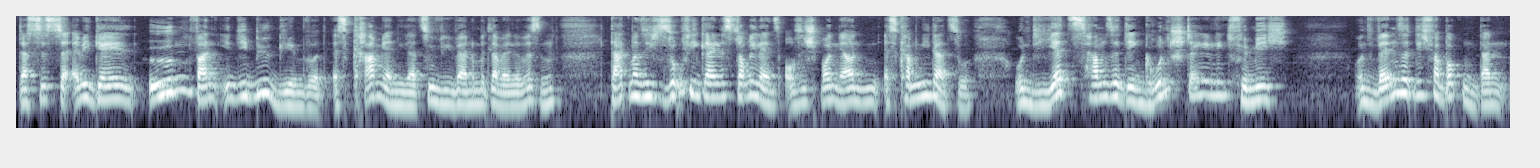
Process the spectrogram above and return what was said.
dass Sister Abigail irgendwann ihr Debüt geben wird. Es kam ja nie dazu, wie wir mittlerweile wissen. Da hat man sich so viel geile Storylines ausgesponnen, ja, und es kam nie dazu. Und jetzt haben sie den Grundstein gelegt für mich. Und wenn sie nicht verbocken, dann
